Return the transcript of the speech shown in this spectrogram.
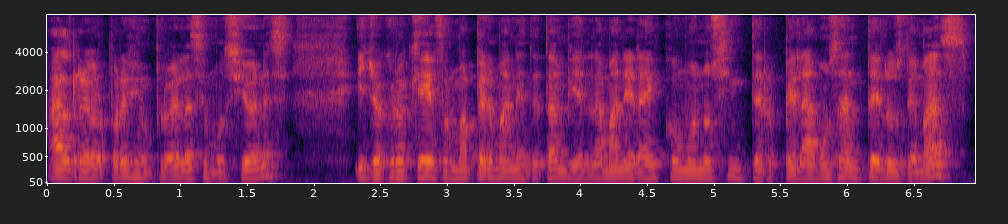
alrededor, por ejemplo, de las emociones. Y yo creo que de forma permanente también la manera en cómo nos interpelamos ante los demás,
